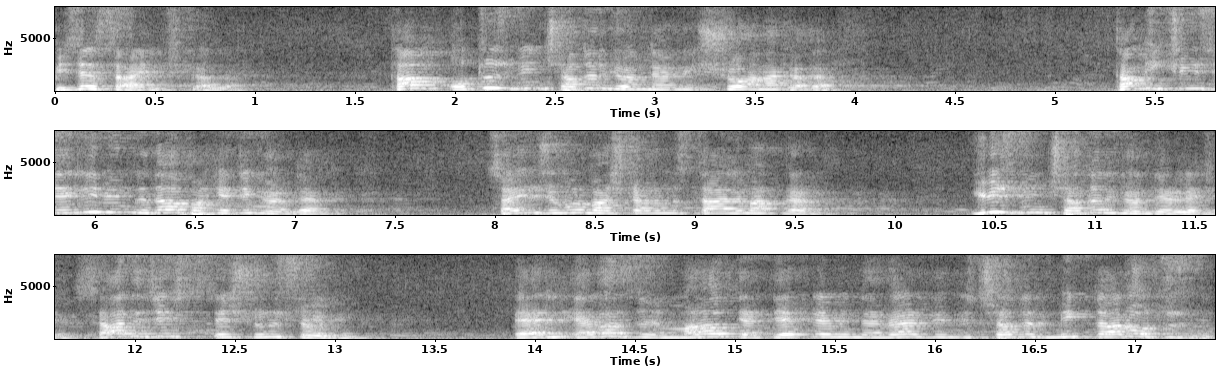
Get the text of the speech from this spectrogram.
bize sahip çıkarlar. Tam 30 bin çadır gönderdik şu ana kadar. Tam 250 bin gıda paketi gönderdik. Sayın Cumhurbaşkanımız talimat verdi. 100 bin çadır gönderilecek. Sadece size şunu söyleyeyim. El, Elazığ, Malatya depreminde verdiğimiz çadır miktarı 30 bin.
